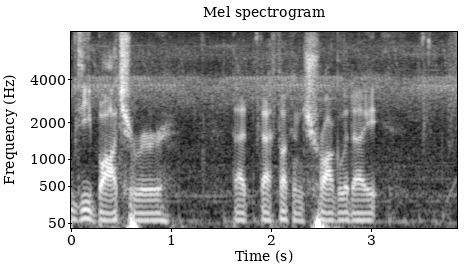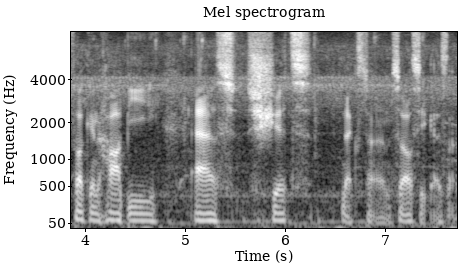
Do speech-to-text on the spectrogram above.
debaucherer. That, that fucking troglodyte. Fucking hoppy ass shit next time. So I'll see you guys then.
